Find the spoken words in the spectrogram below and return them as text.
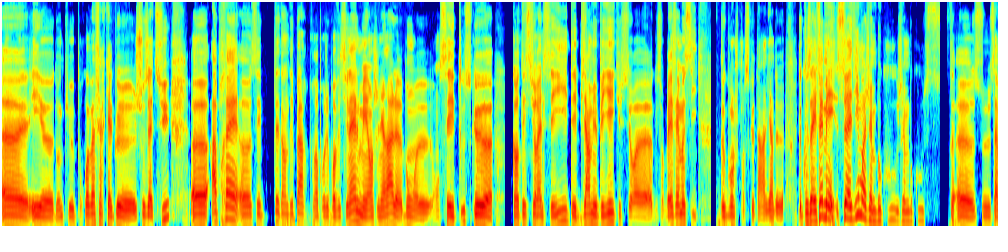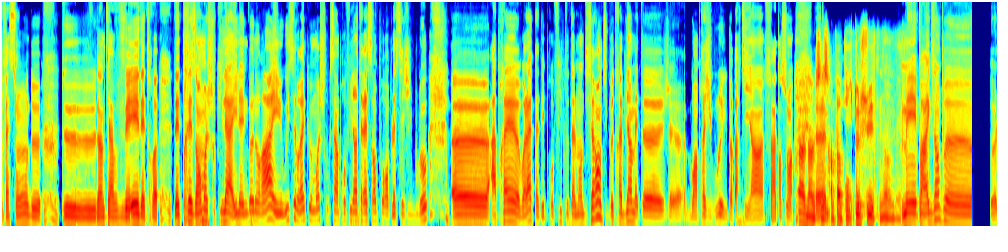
Euh, et euh, donc, euh, pourquoi pas faire quelque chose là-dessus. Euh, après, euh, c'est peut-être un départ pour un projet professionnel, mais en général, euh, bon, euh, on sait tous que euh, quand tu es sur LCI, tu es bien mieux payé que sur, euh, que sur BFM aussi. Donc bon, je pense que tu as un lien de, de cause à effet. Mais cela dit, moi, j'aime beaucoup, j'aime beaucoup euh, ce- sa façon de de- d'interviewer, d'être d'être présent. Moi, je trouve qu'il a il a une bonne aura. Et oui, c'est vrai que moi, je trouve que c'est un profil intéressant pour remplacer Gilles Boulot. Euh, après, euh, voilà, tu as des profils totalement différents. Tu peux très bien mettre. euh, je- Bon, après, Gilles Boulot, il est pas parti. Hein, faire attention. hein. Ah non, ça Euh, sera pas pour tout de suite. Non, mais... Mais par exemple,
